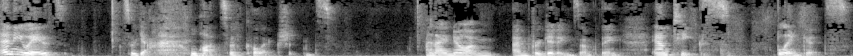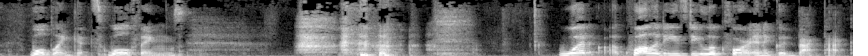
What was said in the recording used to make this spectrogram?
Anyways, so yeah, lots of collections. And I know I'm I'm forgetting something. Antiques, blankets, wool blankets, wool things. what qualities do you look for in a good backpack?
